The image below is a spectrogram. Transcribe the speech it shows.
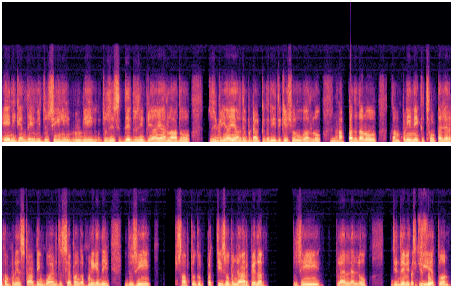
ਇਹ ਨਹੀਂ ਕਹਿੰਦੇ ਵੀ ਤੁਸੀਂ ਵੀ ਤੁਸੀਂ ਸਿੱਧੇ ਤੁਸੀਂ 50000 ਲਾ ਦਿਓ ਤੁਸੀਂ ਹਮ। 50000 ਦੇ ਪ੍ਰੋਡਕਟ ਖਰੀਦ ਕੇ ਸ਼ੁਰੂ ਕਰ ਲਓ। ਆਪਾਂ ਤਾਂ ਤੁਹਾਨੂੰ ਕੰਪਨੀ ਨੇ ਇੱਕ ਛੋਟਾ ਜਿਹਾ ਕੰਪਨੀ ਸਟਾਰਟਿੰਗ ਪੁਆਇੰਟ ਦੱਸਿਆ ਆਪਾਂ ਕੰਪਨੀ ਕਹਿੰਦੀ ਤੁਸੀਂ ਸਭ ਤੋਂ ਕਿ 2550 ਰੁਪਏ ਦਾ ਤੁਸੀਂ ਪਲਾਨ ਲੈ ਲਓ ਜਿੰਦੇ ਵਿੱਚ ਕੀ 2500 ਹੈ ਤੁਹਾਨੂੰ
